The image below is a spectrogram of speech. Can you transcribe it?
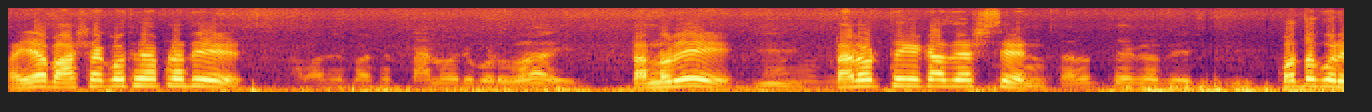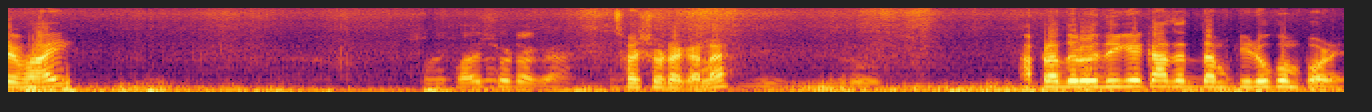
ভাইয়া বাসা কোথায় আপনাদের? আমাদের বাসা তানোয়ারে বড় ভাই। তানোরে? জি। তানোর থেকে কাজে আসছেন? দিয়েছি কত করে ভাই? ছয়শো টাকা। ছয়শো টাকা না? আপনাদের ওইদিকে কাজের দাম কীরকম পড়ে?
